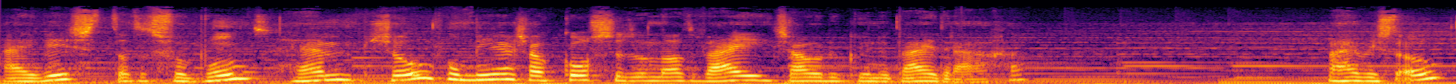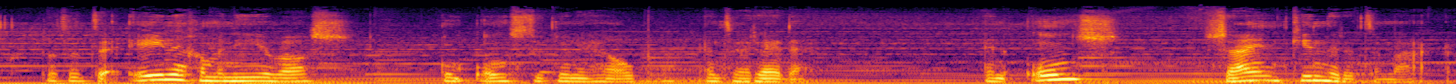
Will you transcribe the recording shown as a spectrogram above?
Hij wist dat het verbond hem zoveel meer zou kosten dan dat wij zouden kunnen bijdragen. Maar hij wist ook dat het de enige manier was om ons te kunnen helpen en te redden. En ons zijn kinderen te maken.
